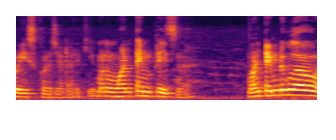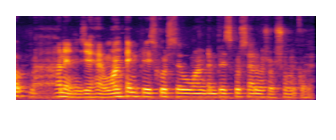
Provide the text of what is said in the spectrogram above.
প্রেস করে যেটা আর কি। মানে ওয়ান টাইম প্রেস না। ওয়ান টাইমটাগুলো আনেন যে হ্যাঁ ওয়ান টাইম প্রেস করছে, ও ওয়ান টাইম প্রেস করছে আরও সবসময় করে।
